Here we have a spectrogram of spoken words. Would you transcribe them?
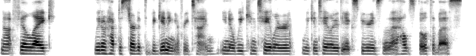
not feel like we don't have to start at the beginning every time you know we can tailor we can tailor the experience and that helps both of us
